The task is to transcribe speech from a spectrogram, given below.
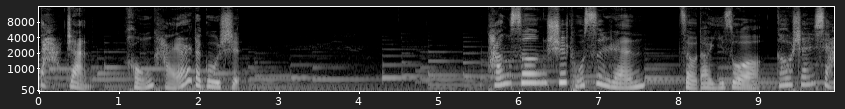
大战红孩儿的故事。唐僧师徒四人走到一座高山下，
